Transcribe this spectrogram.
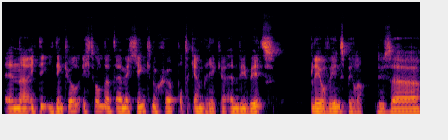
En ik, denk, ik denk wel echt wel dat hij met Genk nog potten kan breken. En wie weet, play-off 1 spelen. Dus uh,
